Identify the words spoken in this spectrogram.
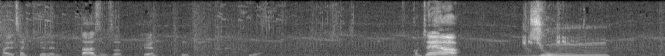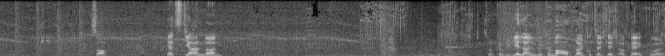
Pfeil zeigt hier hin. Da sind sie. Okay. Hm. Kommt her! So. Jetzt die anderen. So, können wir hier lang? Hier können wir auch lang tatsächlich. Okay, cool.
